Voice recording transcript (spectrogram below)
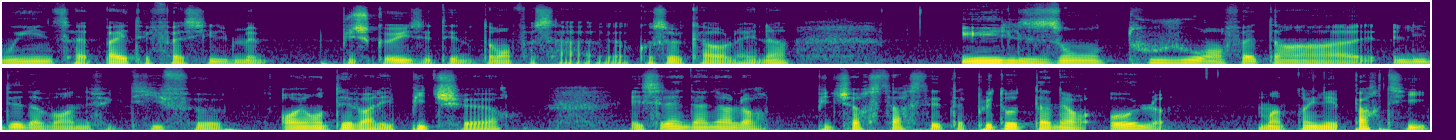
wins, ça n'a pas été facile, même puisqu'ils étaient notamment face à, Coastal Carolina. Ils ont toujours en fait l'idée d'avoir un effectif orienté vers les pitchers. Et c'est l'année dernière, leur pitcher star c'était plutôt Tanner Hall, Maintenant, il est parti.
